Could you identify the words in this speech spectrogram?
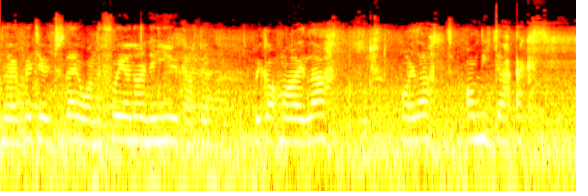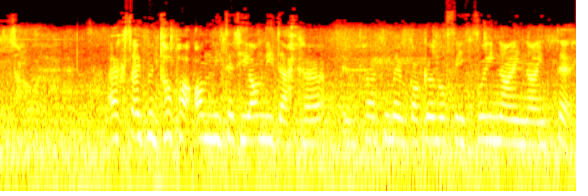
another video. Today on the 309 in Newcastle, we got my last, my last Omni Deck X, X Open Top Up Omni City Omnidekka. In person, we've got Fee 3996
